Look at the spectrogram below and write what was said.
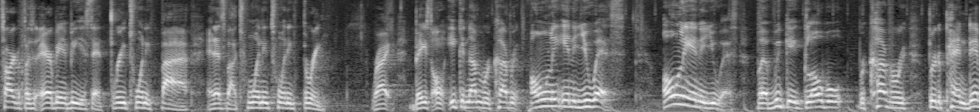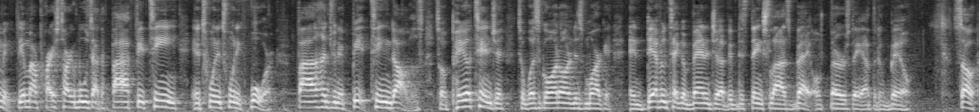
target for Airbnb is at 325, and that's by 2023, right? Based on economic recovery only in the US. Only in the US. But if we get global recovery through the pandemic, then my price target moves out to 515 in 2024. $515. So pay attention to what's going on in this market and definitely take advantage of if this thing slides back on Thursday after the bell. So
